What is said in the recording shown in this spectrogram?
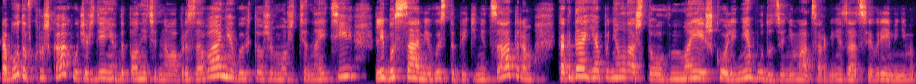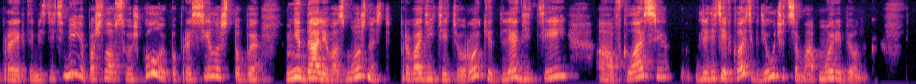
Работа в кружках, в учреждениях дополнительного образования, вы их тоже можете найти, либо сами выступить инициатором. Когда я поняла, что в моей школе не будут заниматься организацией временем и проектами с детьми, я пошла в свою школу и попросила, чтобы мне дали возможность проводить эти уроки для детей а, в классе, для детей в классе, где учится мой ребенок.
